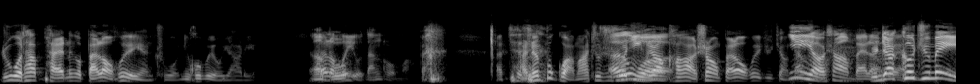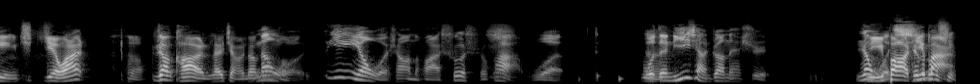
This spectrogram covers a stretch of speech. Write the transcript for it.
如果他排那个百老汇的演出，你会不会有压力？啊百老汇有单口吗？反正不管嘛，就是呃说硬让卡卡上百老汇去讲，硬要上百老，人家歌剧魅影演完嗯，让卡卡来讲一段。那我硬要我上的话，说实话，我我的理想状态是让我起码这个东西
